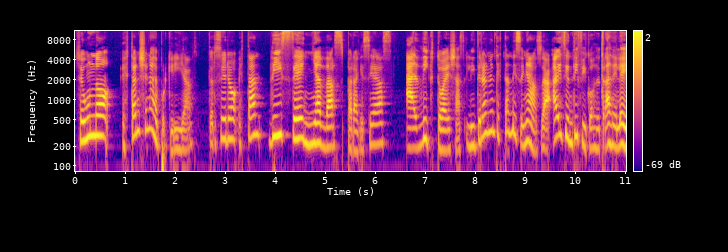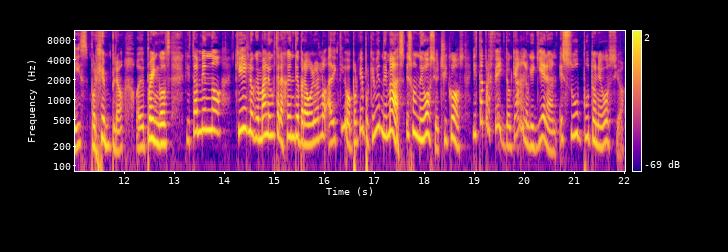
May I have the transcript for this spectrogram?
Segundo, están llenas de porquerías. Tercero, están diseñadas para que seas adicto a ellas. Literalmente están diseñadas. O sea, hay científicos detrás de Lays, por ejemplo, o de Pringles, que están viendo qué es lo que más le gusta a la gente para volverlo adictivo. ¿Por qué? Porque vende más. Es un negocio, chicos. Y está perfecto, que hagan lo que quieran. Es su puto negocio.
